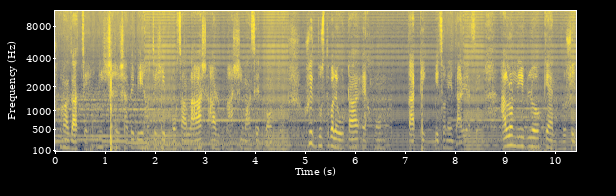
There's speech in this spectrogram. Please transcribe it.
শোনা যাচ্ছে, নিঃশ্বাসের সাথে বের হচ্ছে সেই পচা লাশ আর বাসি মাছের গন্ধ। রশিদ বুঝতে পারলে ওটা এখন তার ঠিক পেছনে দাঁড়িয়ে আছে। আলো নিভলো কেন রশিদ?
